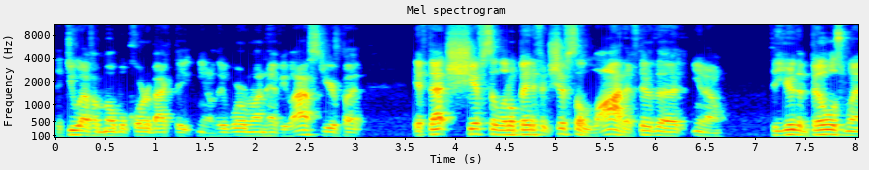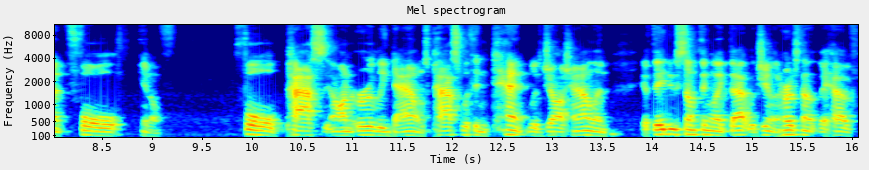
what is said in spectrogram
They do have a mobile quarterback. They you know they were run heavy last year, but if that shifts a little bit, if it shifts a lot, if they're the you know the year the Bills went full you know full pass on early downs, pass with intent with Josh Allen. If they do something like that with Jalen Hurts, now that they have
